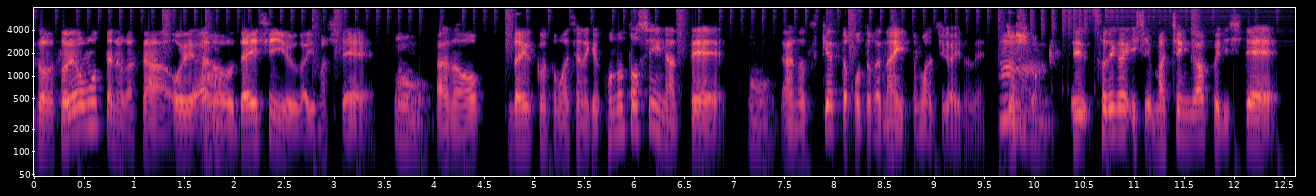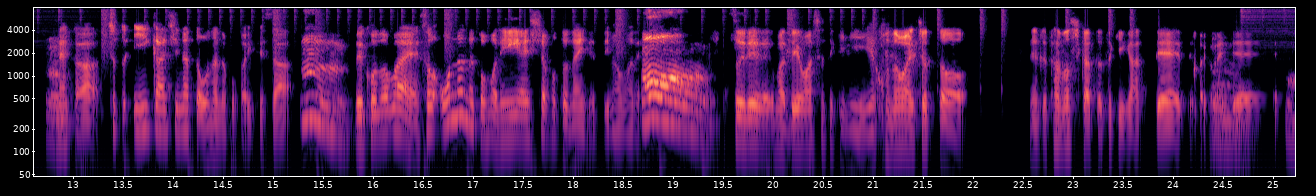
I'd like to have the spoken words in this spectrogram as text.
そう、それを思ったのがさ、俺、あの、大親友がいまして、うん。あの、大学の友達なんだけど、この年になって、うん。あの、付き合ったことがない友達がいるのね。女子と。うんで、それが一緒にマッチングアプリして、うんなんか、ちょっといい感じになった女の子がいてさ、うん。で、この前、その女の子も恋愛したことないんだって、今まで。うん。それで、まあ、電話した時に、いや、この前ちょっと、なんか楽しかった時があって、とか言われて、うん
